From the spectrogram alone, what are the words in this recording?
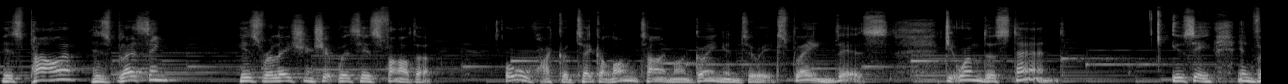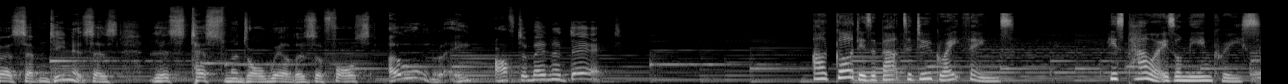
his power, his blessing, his relationship with his Father. Oh, I could take a long time on going into explain this. Do you understand? You see, in verse 17 it says, This testament or will is of force only after men are dead. Our God is about to do great things. His power is on the increase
